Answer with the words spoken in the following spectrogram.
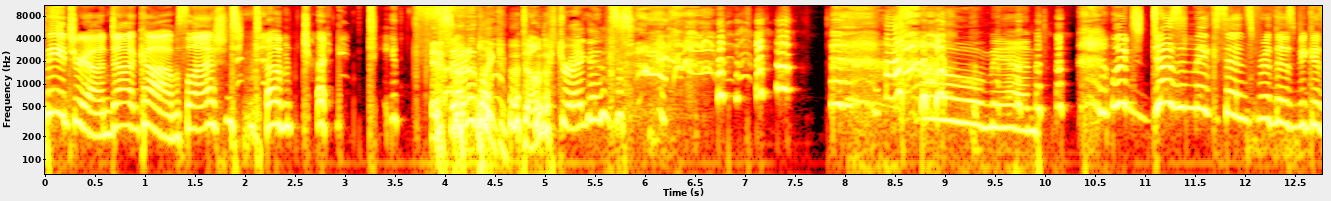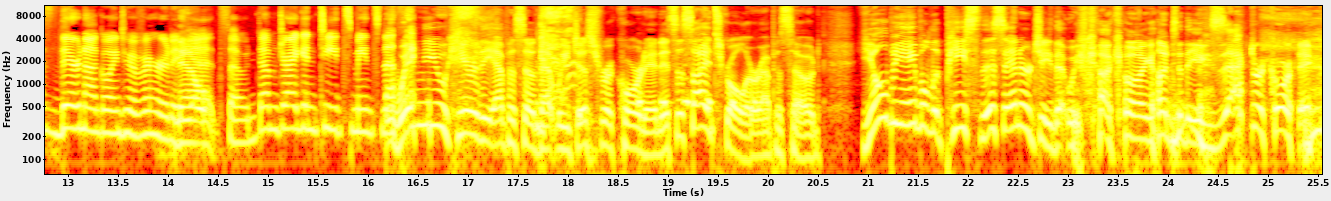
patreon.com slash dumb dragon teens. It sounded like dunk dragons. Oh man. Which doesn't make sense for this because they're not going to have heard it Now- yet. So dumb dragon teats means nothing. When you hear the episode that we just recorded, it's a side scroller episode. You'll be able to piece this energy that we've got going on to the exact recording.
